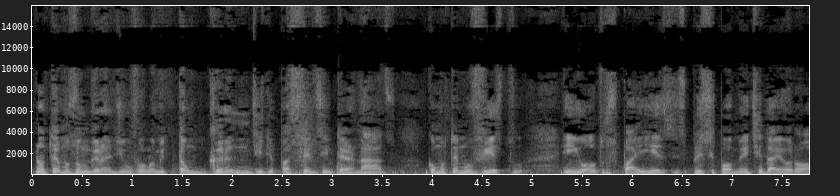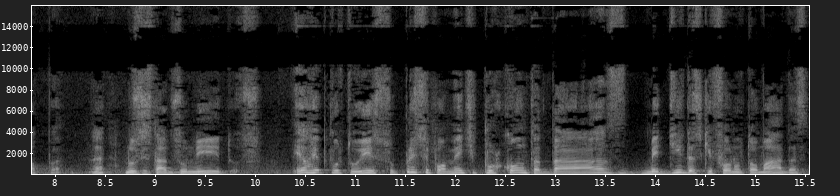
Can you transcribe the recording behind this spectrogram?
Não temos um grande, um volume tão grande de pacientes internados como temos visto em outros países, principalmente da Europa, né? nos Estados Unidos. Eu reputo isso principalmente por conta das medidas que foram tomadas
